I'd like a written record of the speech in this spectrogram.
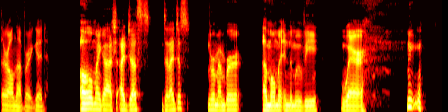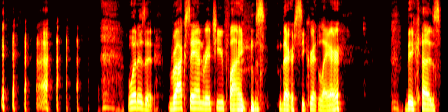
They're all not very good. Oh my gosh, I just did I just remember a moment in the movie where What is it? Roxanne Ritchie finds their secret lair because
